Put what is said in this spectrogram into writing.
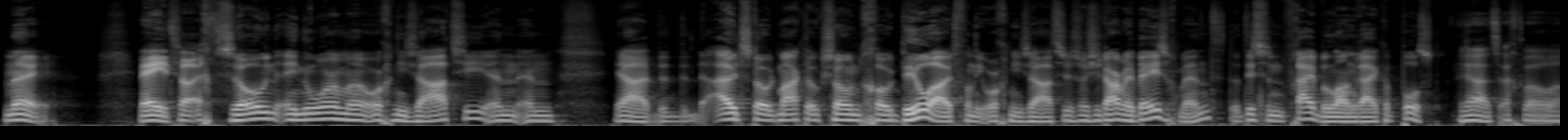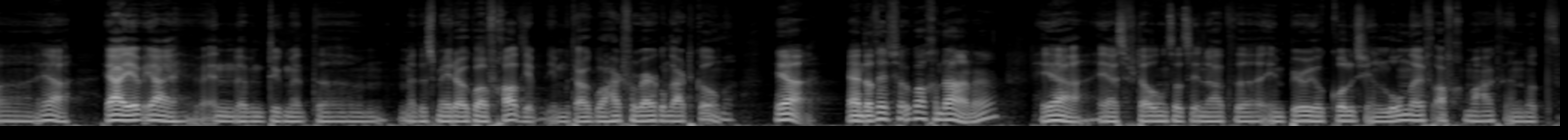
Nee. Nee, het is wel echt zo'n enorme organisatie. En, en ja, de, de, de uitstoot maakt ook zo'n groot deel uit van die organisatie. Dus als je daarmee bezig bent, dat is een vrij belangrijke post. Ja, het is echt wel, uh, ja... Ja, ja, ja, en we hebben natuurlijk met, uh, met de smeden ook wel over gehad. Je, je, moet daar ook wel hard voor werken om daar te komen. Ja, ja en dat heeft ze ook wel gedaan, hè? Ja, ja ze vertelde ons dat ze inderdaad uh, Imperial College in Londen heeft afgemaakt. En wat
